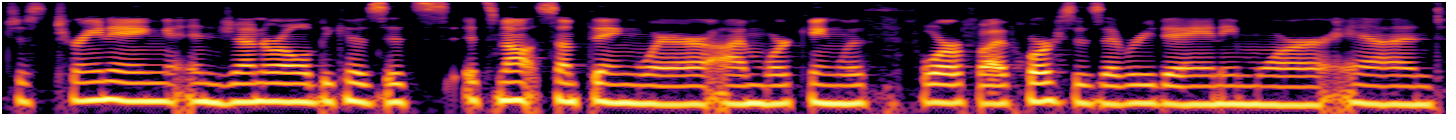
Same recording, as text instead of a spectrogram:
just training in general because it's it's not something where I'm working with four or five horses every day anymore. And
